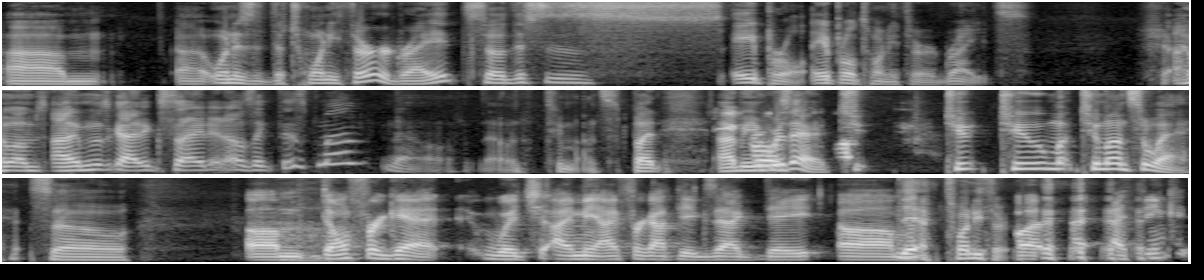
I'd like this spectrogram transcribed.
um, uh, when is it? The twenty third, right? So this is April, April twenty third, right? I almost, I almost got excited. I was like, this month? No, no, two months. But I mean, we're there, two, two, two, months away. So Um, don't forget, which I mean, I forgot the exact date. Um, yeah, twenty third. but I, I think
